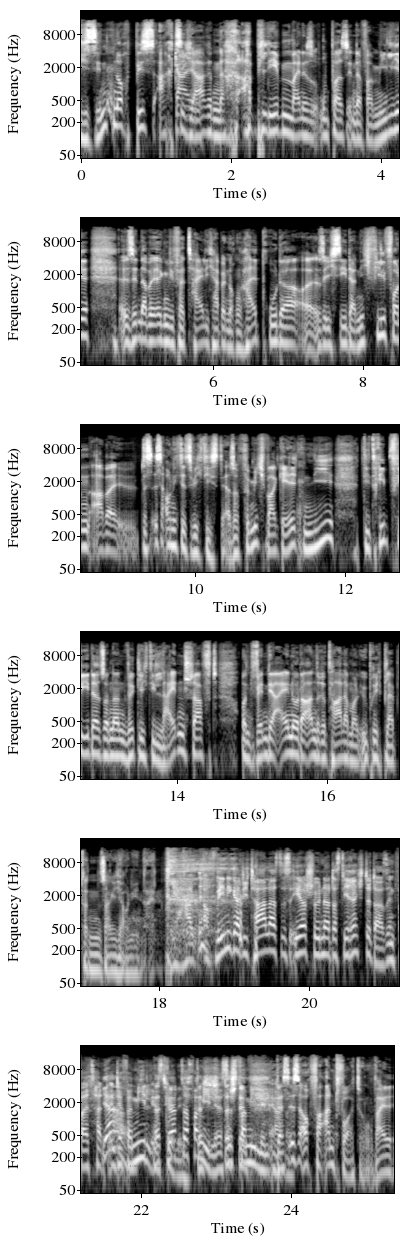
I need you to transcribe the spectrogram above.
Die sind noch bis 80 Geil. Jahre nach Ableben meines Opas in der Familie, äh, sind aber irgendwie verteilt. Ich habe ja noch einen Halbbruder, also ich sehe da nicht viel von, aber das ist auch nicht das Wichtigste. Also für mich war Geld nie die Triebfeder, sondern wirklich die Leidenschaft. Und wenn der ein oder andere Taler mal übrig bleibt, dann sage ich auch nicht nein. Ja, auch weniger die Taler, es ist eher schöner, dass die Rechte da sind, weil es halt ja, in der Familie ist. Es gehört zur Familie. Das, das das ist Familienerbe. Das ist auch Verantwortung, weil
